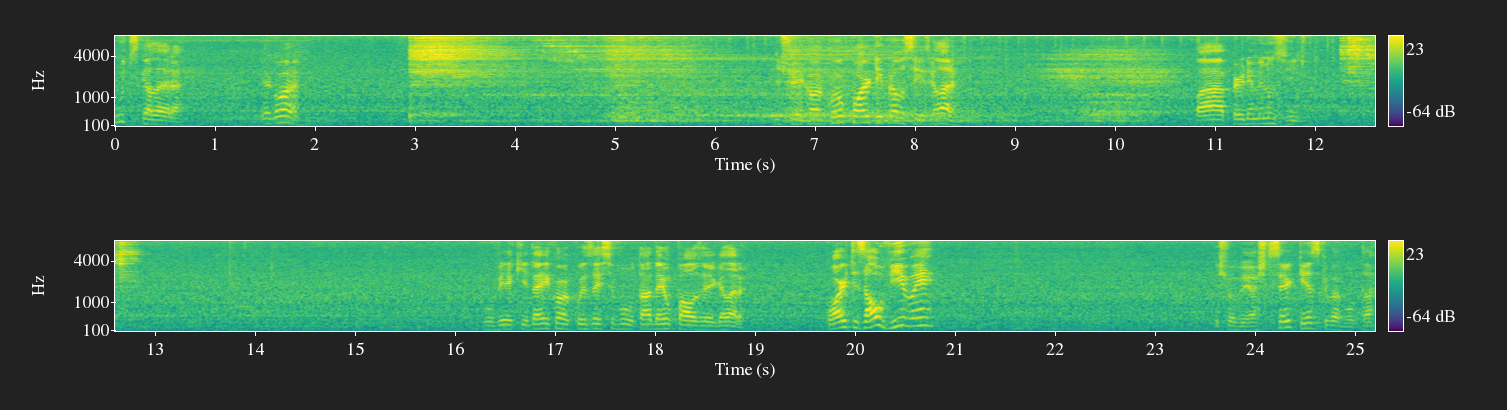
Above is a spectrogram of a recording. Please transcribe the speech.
Putz, galera. E agora? Deixa eu ver qual, eu corto aí pra vocês, galera. Pra perder menos vídeo. Vou ver aqui, daí qualquer coisa, daí se voltar, daí eu pausa aí, galera. Cortes ao vivo, hein? Deixa eu ver, acho que certeza que vai voltar.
